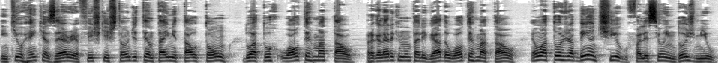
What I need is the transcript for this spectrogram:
em que o Hank Azaria fez questão de tentar imitar o tom do ator Walter Matthau. Pra galera que não tá ligada, o Walter Matthau é um ator já bem antigo, faleceu em 2000,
